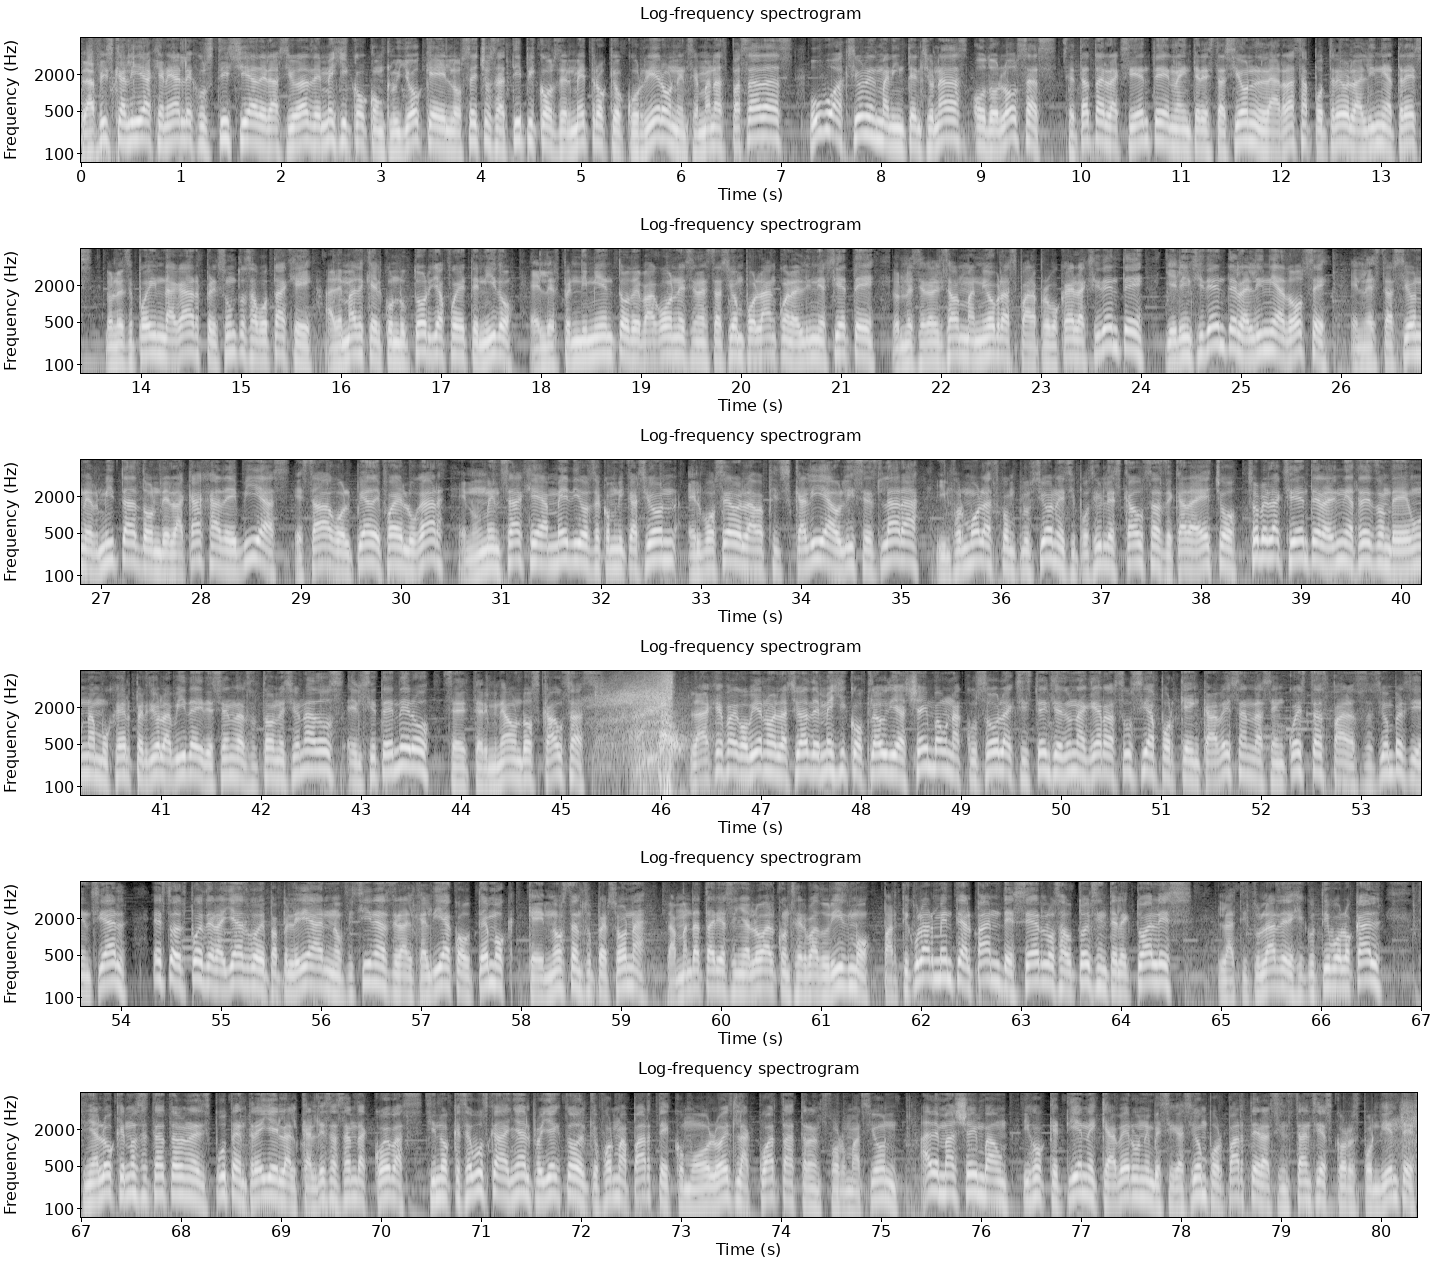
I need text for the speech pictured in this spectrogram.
La Fiscalía General de Justicia de la Ciudad de México concluyó que en los hechos atípicos del metro que ocurrieron en semanas pasadas hubo acciones malintencionadas o dolosas. Se trata del accidente en la interestación La Raza Potrero la línea 3, donde se puede indagar presunto sabotaje, además de que el conductor ya fue detenido. El desprendimiento de vagones en la estación Polanco en la línea 7, donde se realizaron maniobras para provocar el accidente, y el incidente en la línea 12, en la estación Ermita, donde la caja de vías estaba golpeada y fue del lugar. En un mensaje a medios de comunicación, el vocero de la Fiscalía, Ulises Lara, informó las conclusiones y posibles causas de cada hecho sobre el accidente de la línea 3 donde una mujer perdió la vida y decenas resultaron lesionados. El 7 de enero se determinaron dos causas. La jefa de gobierno de la Ciudad de México, Claudia Sheinbaum, acusó la existencia de una guerra sucia porque encabezan las encuestas para la sucesión presidencial. Esto después del hallazgo de papelería en oficinas de la alcaldía Cuauhtémoc, que no está en su persona. La mandataria señaló al conservadurismo, particularmente al PAN, de ser los autores intelectuales la titular del Ejecutivo local señaló que no se trata de una disputa entre ella y la alcaldesa Sandra Cuevas, sino que se busca dañar el proyecto del que forma parte, como lo es la cuarta transformación. Además, Sheinbaum dijo que tiene que haber una investigación por parte de las instancias correspondientes.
